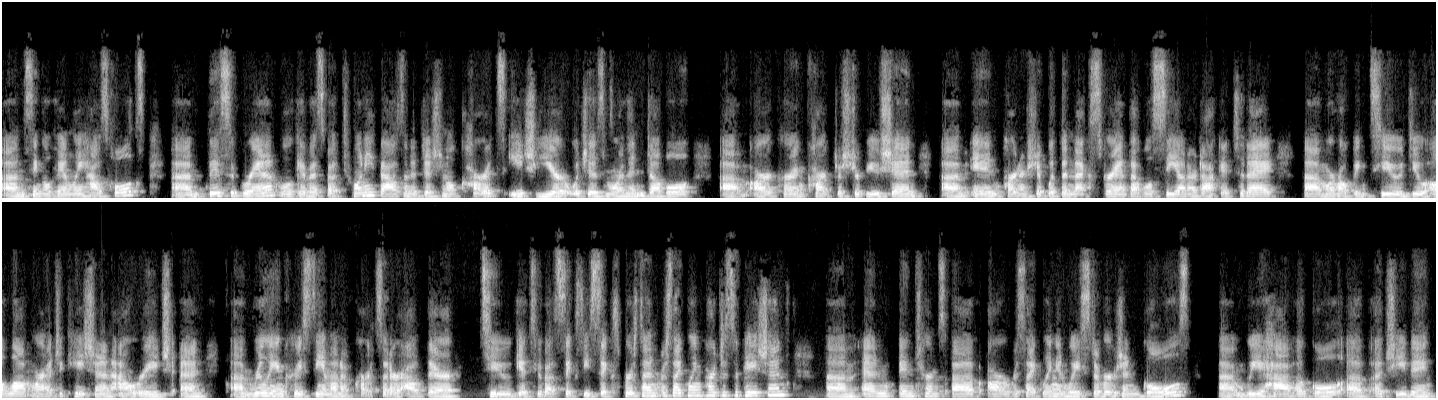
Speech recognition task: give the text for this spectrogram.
um, single family households. Um, this grant will give us about 20,000 additional carts each year, which is more than double um, our current cart distribution um, in partnership with the next grant that we'll see on our docket today. Um, we're hoping to do a lot more education and outreach and um, really increase the amount of carts that are out there to get to about 66% recycling participation. Um, and in terms of our recycling and waste diversion goals, um, we have a goal of achieving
